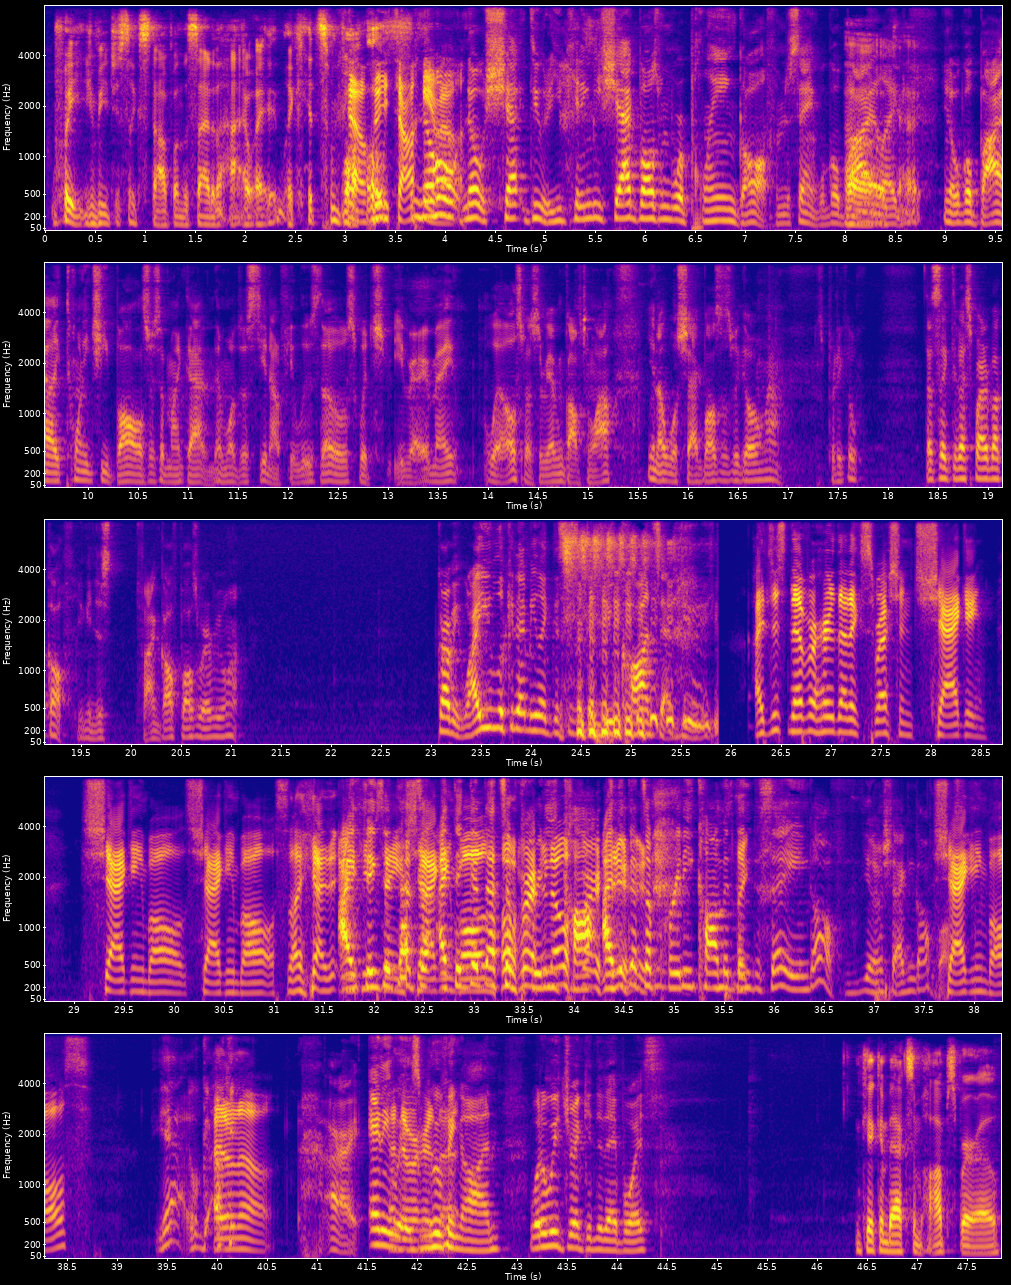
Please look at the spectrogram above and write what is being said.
Wait, you mean just like stop on the side of the highway and like hit some balls? Yeah, balls? what are you talking No, about? no, shag, dude. Are you kidding me? Shag balls when we're playing golf. I'm just saying, we'll go oh, buy Oh, like you know, we'll go buy like 20 cheap balls or something like that, and then we'll just you know, if you lose those, which you very may, will, especially if we haven't golfed in a while, you know, we'll shag balls as we go around. It's pretty cool. That's like the best part about golf. You can just find golf balls wherever you want. Garby, why are you looking at me like this is like a new concept, dude? I just never heard that expression, shagging, shagging balls, shagging balls. Like I, I you think that that's a, I think that that's a pretty over, com- I think that's a pretty common thing like- to say in golf. You know, shagging golf balls. shagging balls. Yeah. Okay. I don't know. All right. Anyways, moving that. on. What are we drinking today, boys? I'm kicking back some Hopsboro.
